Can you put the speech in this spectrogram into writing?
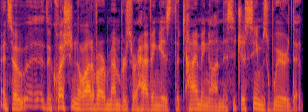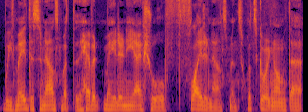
And so uh, the question a lot of our members are having is the timing on this. It just seems weird that we've made this announcement, they haven't made any actual flight announcements. What's going on with that?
